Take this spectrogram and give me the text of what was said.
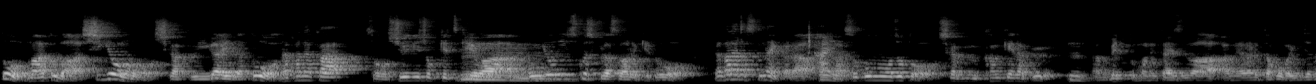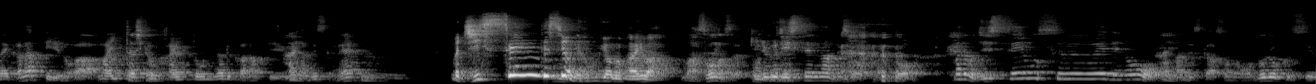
と、まあ、あとは、事業の資格以外だと、なかなか、その収入直結系は、うん。本業に少しプラスはあるけど、なかなか少ないから、はい。まあそこもちょっと資格関係なく、うん。あの、別途マネタイズは、あの、やられた方がいいんじゃないかなっていうのが、まあ、一旦しかの回答になるかなっていう感じですかね。うん。まあ、実践ですよね、副業の場合は。まあそうなんですよ。結局実践なんですよ、まあでも実践をする上での、はい。何ですか、その、努力する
